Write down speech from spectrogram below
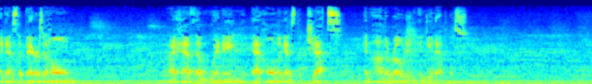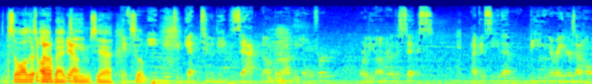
against the Bears at home. I have them winning at home against the Jets and on the road in Indianapolis. So all the other bad yeah. teams, yeah. If So you need me to get to the exact number on the over or the under of the six, I could see them beating the Raiders at home,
